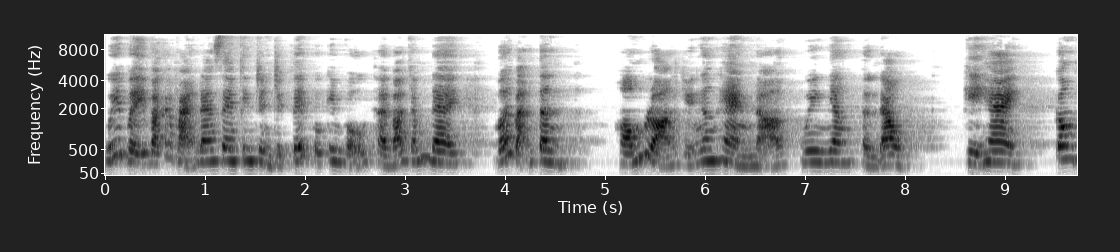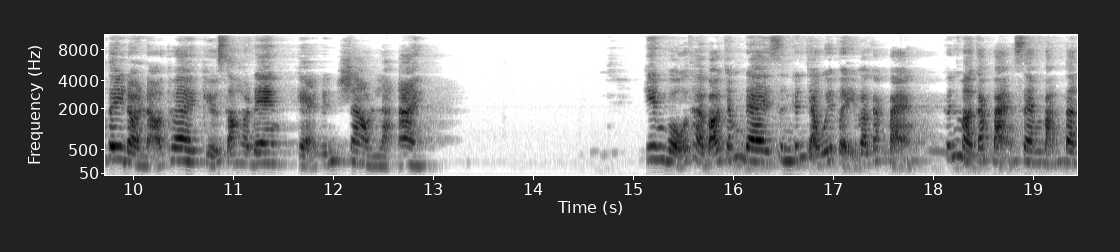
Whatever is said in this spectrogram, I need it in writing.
Quý vị và các bạn đang xem chương trình trực tiếp của Kim Vũ Thời báo chấm D với bản tin Hỗn loạn chuyện ngân hàng nợ nguyên nhân từ đâu? Kỳ 2. Công ty đòi nợ thuê kiểu xã hội đen, kẻ đứng sau là ai? Kim Vũ Thời báo chấm D xin kính chào quý vị và các bạn. Kính mời các bạn xem bản tin.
